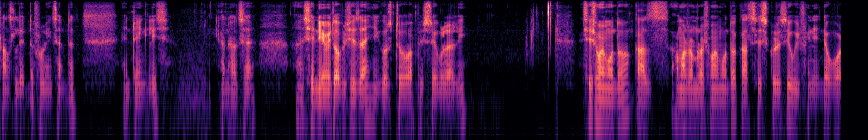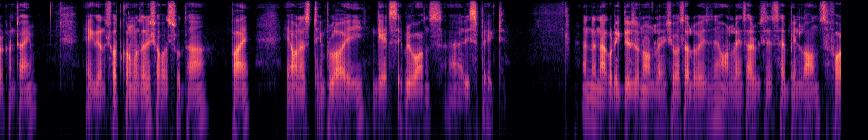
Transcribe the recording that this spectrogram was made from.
translate the following sentence into English. এখানে হচ্ছে সে নিয়মিত অফিসে যায়। He goes to office regularly. সে সময় মতো কাজ, আমার আমরা সময় মতো কাজ শেষ করেছি। We finish the work on time. একজন সৎ কর্মচারী সবার শ্রদ্ধা পায় a honest employee gets everyone's respect নাগরিকদের জন্য অনলাইন সেবা চালু হয়েছে। Online services have been launch for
